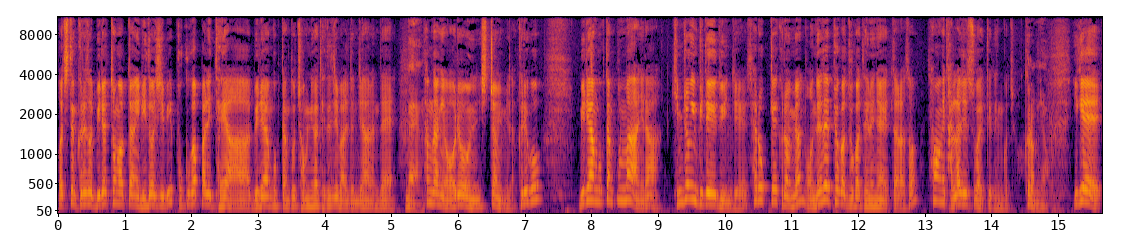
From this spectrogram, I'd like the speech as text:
어쨌든 그래서 미래통합당의 리더십이 복구가 빨리 돼야 미래한국당도 정리가 되든지 말든지 하는데 네. 상당히 어려운 시점입니다. 그리고 미래한국당뿐만 아니라 김종인 비대위도 이제 새롭게 그러면 원내대표가 누가 되느냐에 따라서 상황이 달라질 수가 있게 된 거죠. 그럼요. 이게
